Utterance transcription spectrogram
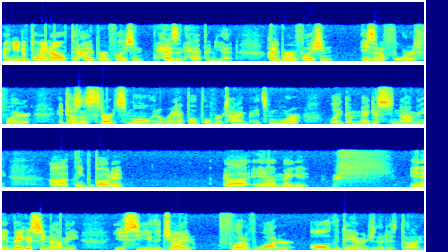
I need to point out that hyperinflation hasn't happened yet. Hyperinflation isn't a forest fire. It doesn't start small and ramp up over time. It's more like a mega tsunami. Uh, think about it uh, in a mega in a mega tsunami. You see the giant flood of water, all the damage that is done.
